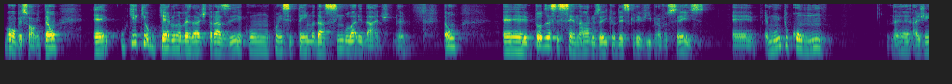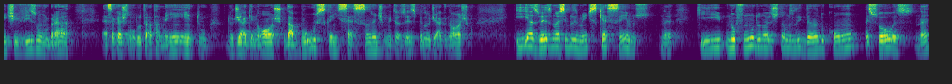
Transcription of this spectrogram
Bom, pessoal, então, é, o que, é que eu quero, na verdade, trazer com, com esse tema da singularidade? Né? Então, é, todos esses cenários aí que eu descrevi para vocês, é, é, muito comum né, a gente vislumbrar essa questão do tratamento, do diagnóstico, da busca incessante, muitas vezes, pelo diagnóstico, e às vezes nós simplesmente esquecemos né, que, no fundo, nós estamos lidando com pessoas né,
